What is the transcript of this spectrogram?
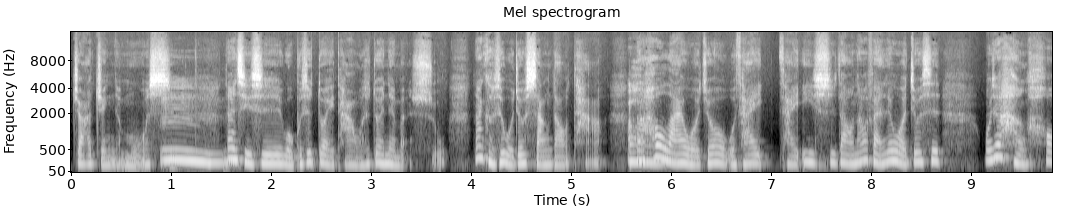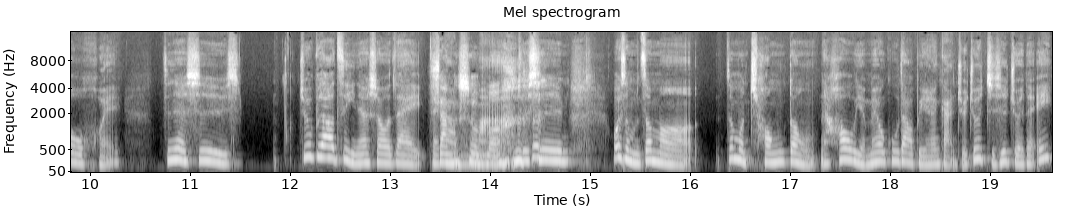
judging 的模式。嗯，但其实我不是对他，我是对那本书。那可是我就伤到他。哦那、后来我就我才才意识到，然后反正我就是我就很后悔，真的是就不知道自己那时候在在干什嘛，么就是为什么这么这么冲动，然后也没有顾到别人感觉，就只是觉得诶，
